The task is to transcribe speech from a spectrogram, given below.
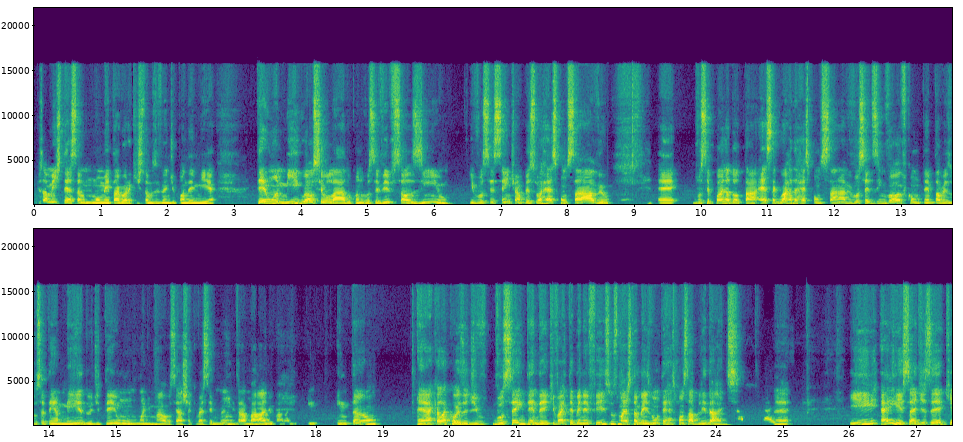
principalmente nesse momento agora que estamos vivendo de pandemia. Ter um amigo ao seu lado quando você vive sozinho e você sente uma pessoa responsável é, você pode adotar essa guarda responsável, você desenvolve com o tempo, talvez você tenha medo de ter um, um animal, você acha que vai ser muito trabalho. Então, é aquela coisa de você entender que vai ter benefícios, mas também vão ter responsabilidades, né? E é isso, é dizer que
